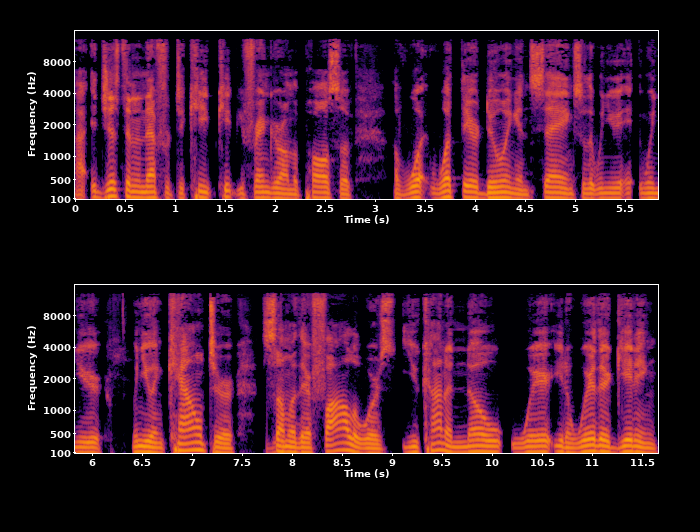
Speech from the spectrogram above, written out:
uh, it, just in an effort to keep keep your finger on the pulse of of what what they're doing and saying so that when you when you're when you encounter some mm-hmm. of their followers you kind of know where you know where they're getting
